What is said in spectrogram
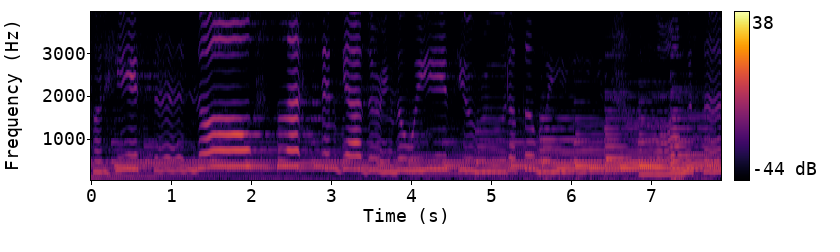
But he said, No, lest in gathering the weeds you root up the weed along with them.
